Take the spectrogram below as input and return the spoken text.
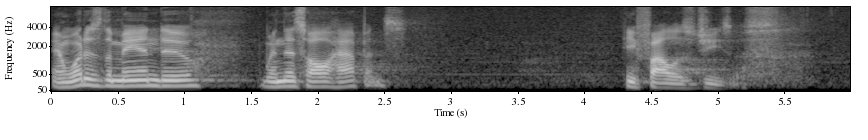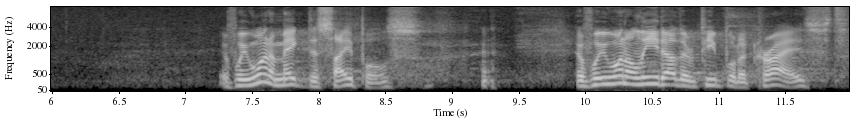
And what does the man do when this all happens? He follows Jesus. If we want to make disciples, if we want to lead other people to Christ,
